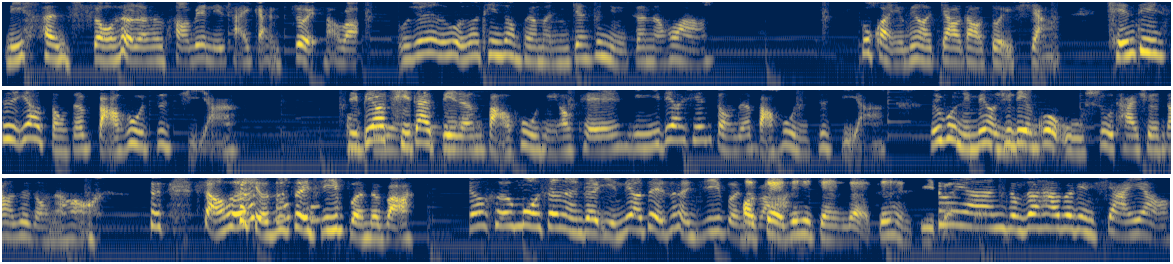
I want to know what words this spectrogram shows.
你很熟的人旁边，你才敢醉，好不好？我觉得如果说听众朋友们，你今天是女生的话。不管有没有交到对象，前提是要懂得保护自己啊！你不要期待别人保护你，OK？你一定要先懂得保护你自己啊！如果你没有去练过武术、跆拳道这种的哈，少喝酒是最基本的吧？不要喝陌生人的饮料，这也是很基本的吧。哦，对，这是真的，这是很基本。对呀，你怎么知道他会不会给你下药？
